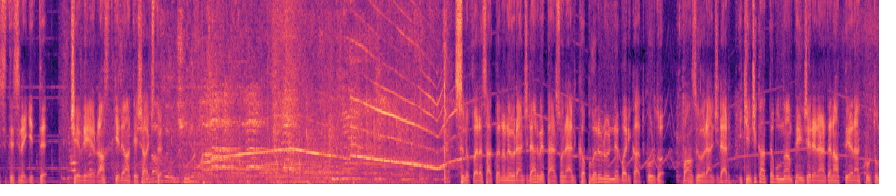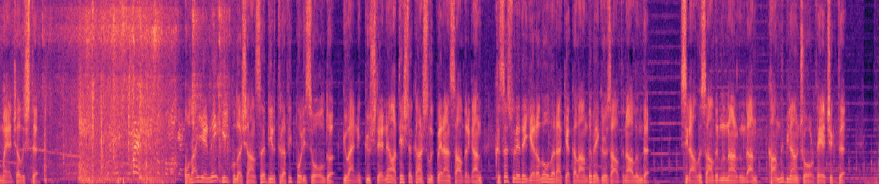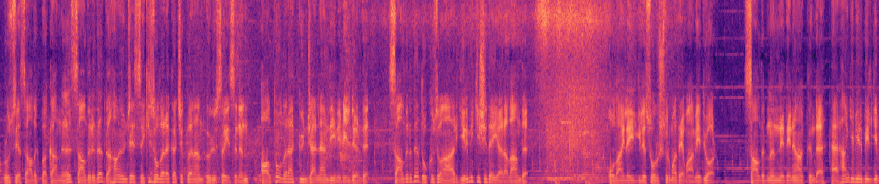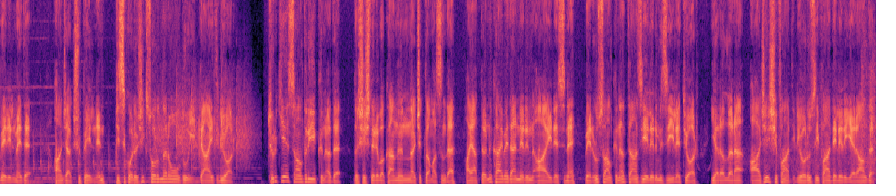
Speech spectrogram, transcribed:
sitesine gitti. Çevreye rastgele ateş açtı. Sınıflara saklanan öğrenciler ve personel kapıların önüne barikat kurdu. Bazı öğrenciler ikinci katta bulunan pencerelerden atlayarak kurtulmaya çalıştı. Olay yerine ilk ulaşansa bir trafik polisi oldu. Güvenlik güçlerine ateşle karşılık veren saldırgan kısa sürede yaralı olarak yakalandı ve gözaltına alındı. Silahlı saldırının ardından kanlı bilanço ortaya çıktı. Rusya Sağlık Bakanlığı saldırıda daha önce 8 olarak açıklanan ölü sayısının 6 olarak güncellendiğini bildirdi. Saldırıda 9'u ağır 20 kişi de yaralandı. Olayla ilgili soruşturma devam ediyor. Saldırının nedeni hakkında herhangi bir bilgi verilmedi. Ancak şüphelinin psikolojik sorunları olduğu iddia ediliyor. Türkiye saldırıyı kınadı. Dışişleri Bakanlığı'nın açıklamasında hayatlarını kaybedenlerin ailesine ve Rus halkına taziyelerimizi iletiyor, yaralılara acil şifa diliyoruz ifadeleri yer aldı.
